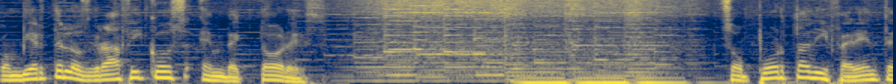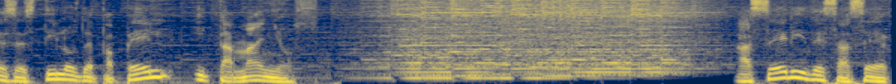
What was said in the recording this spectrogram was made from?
Convierte los gráficos en vectores. Soporta diferentes estilos de papel y tamaños. Hacer y deshacer,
